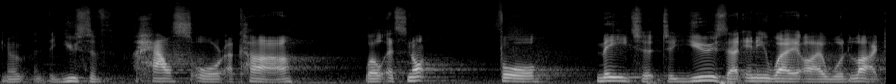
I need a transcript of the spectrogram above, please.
you know, the use of a house or a car, well, it's not for me to, to use that any way I would like.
